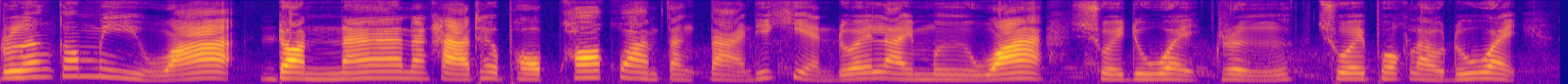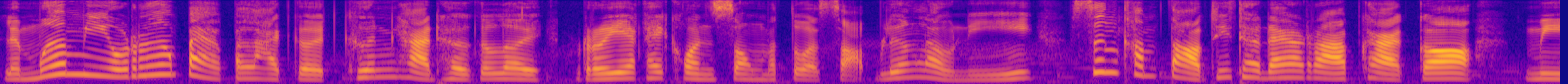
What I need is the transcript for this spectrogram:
เรื่องก็มีอยู่ว่าดอนน่านะคะ เธอพบข้อความต่างๆ ที่เขียนด้วยลายมือว่าช่วยด้วย หรือช่วยพวกเราด้วย และเมื่อมีเรื่องแปลกประหลาดเกิดขึ้นค่ะ เธอก็เลย เรียกให้คนส่งมาตรวจสอบเรื่องเหล่านี้ ซึ่งคำตอบที่เธอได้รับค่ะก็มี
